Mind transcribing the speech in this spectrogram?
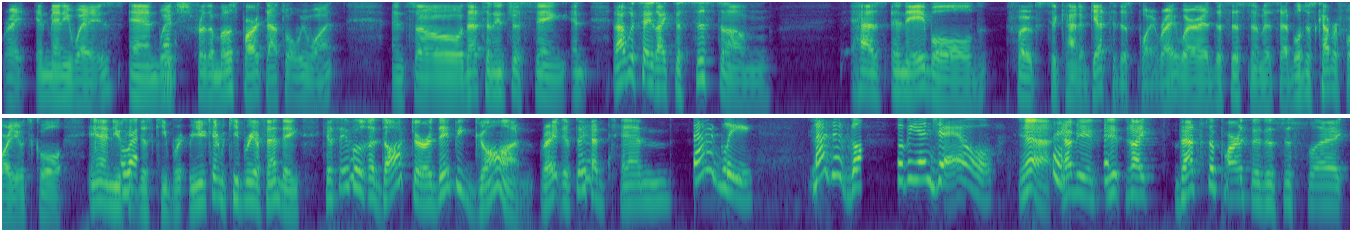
right, in many ways, and which for the most part, that's what we want. And so that's an interesting, and, and I would say like the system has enabled folks to kind of get to this point, right, where the system has said, "We'll just cover for you. It's cool, and you can just keep re- you can keep reoffending." Because if it was a doctor, they'd be gone, right? If they had ten, exactly, not just gone, they'll be in jail. Yeah, I mean, it like that's the part that is just like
